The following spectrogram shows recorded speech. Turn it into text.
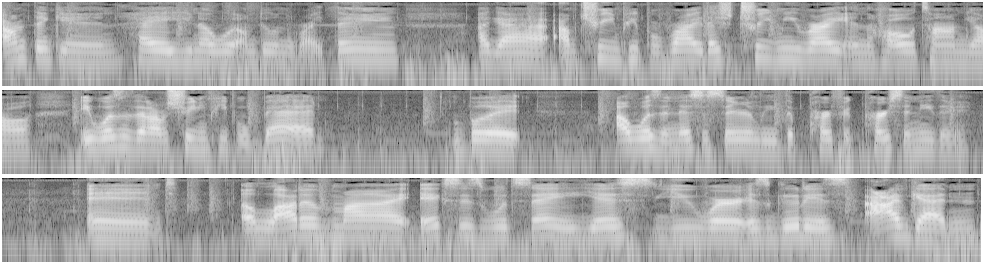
I'm thinking, hey, you know what? I'm doing the right thing. I got I'm treating people right. They should treat me right. And the whole time, y'all, it wasn't that I was treating people bad, but I wasn't necessarily the perfect person either. And a lot of my exes would say, Yes, you were as good as I've gotten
